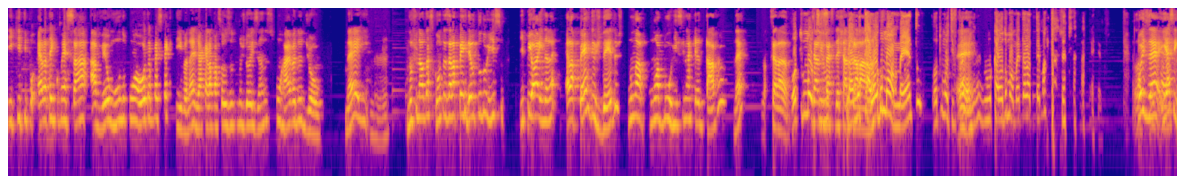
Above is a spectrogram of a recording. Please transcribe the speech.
e que tipo ela tem que começar a ver o mundo com uma outra perspectiva, né? Já que ela passou os últimos dois anos com raiva do Joe, né? E Uhum. no final das contas ela perdeu tudo isso e pior ainda, né? Ela perde os dedos numa, numa burrice inacreditável, né? Se ela, Outro se ela motivo tivesse deixado pra pra no lá, calor do momento. Outro motivo pra É. mim, né? No calor do momento ela ter matado. Ela Pois é, e ela assim-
